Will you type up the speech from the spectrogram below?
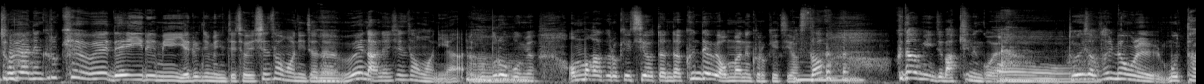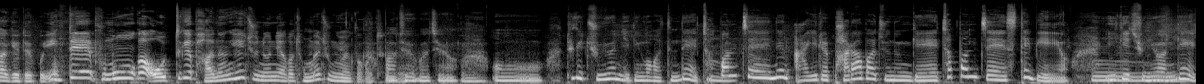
저희 아는 그렇게 왜 내 이름이 예를 들면 이제 저희 신성원이잖아요. 네. 왜 나는 신성원이야? 아. 물어보면 엄마가 그렇게 지었단다. 근데 왜 엄마는 그렇게 지었어? 음. 그 다음에 이제 막히는 거예요. 어. 더 이상 설명을 못 하게 되고 이때 부모가 어떻게 반응해 주느냐가 정말 중요할 것 같은데. 맞아요, 맞아요. 음. 어, 되게 중요한 얘기인 것 같은데 첫 음. 번째는 아이를 바라봐 주는 게 첫 번째 스텝이에요. 음. 이게 중요한 게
